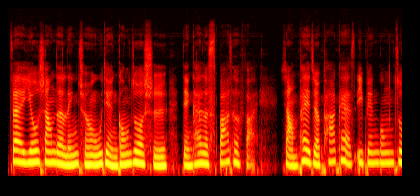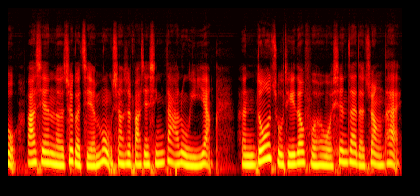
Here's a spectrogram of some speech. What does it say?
在忧伤的凌晨五点工作时，点开了 Spotify，想配着 Podcast 一边工作，发现了这个节目，像是发现新大陆一样，很多主题都符合我现在的状态，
